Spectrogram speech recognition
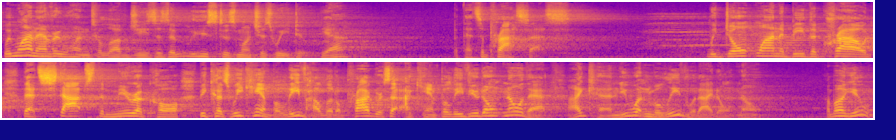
We want everyone to love Jesus at least as much as we do, yeah? But that's a process. We don't want to be the crowd that stops the miracle because we can't believe how little progress. I can't believe you don't know that. I can. You wouldn't believe what I don't know. How about you?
